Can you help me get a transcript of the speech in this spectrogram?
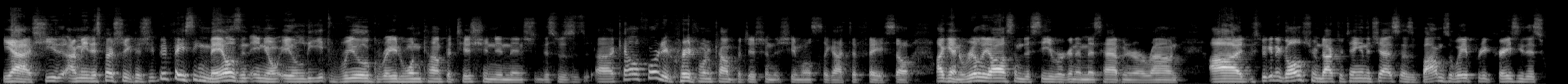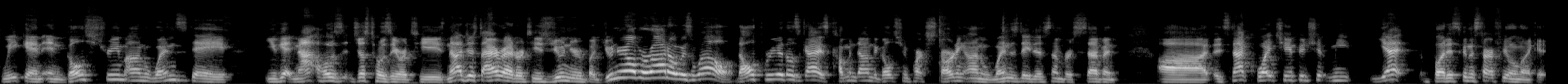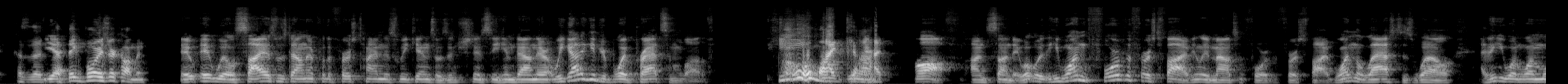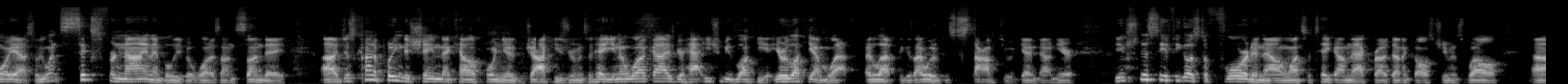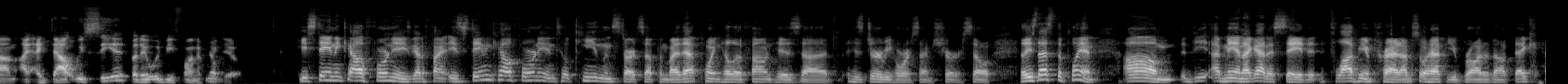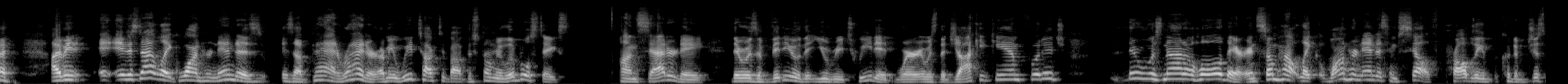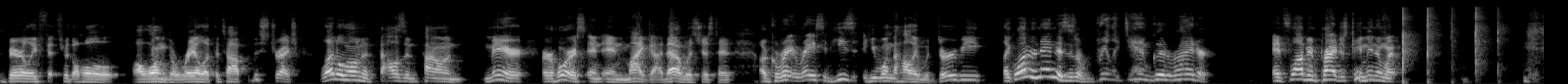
Yeah, she. I mean, especially because she's been facing males in you know elite, real Grade One competition, and then she, this was uh, California Grade One competition that she mostly got to face. So again, really awesome to see. We're to miss having her around. Uh, speaking of Gulfstream, Doctor Tang in the chat says bombs away pretty crazy this weekend, and Gulfstream on Wednesday. You get not Jose, just Jose Ortiz, not just Irad Ortiz Jr., but Junior Alvarado as well. All three of those guys coming down to Gulfstream Park starting on Wednesday, December 7th. Uh, it's not quite championship meet yet, but it's going to start feeling like it because the, Yeah. the big boys are coming. It, it will. Sias was down there for the first time this weekend, so it was interesting to see him down there. We got to give your boy Prat some love. He Oh my God. Off on Sunday. What was he won four of the first five? He only amounts to four of the first five. Won the last as well. I think he won one more. Yeah, so he went six for nine, I believe it was on Sunday. Uh, just kind of putting to shame that California jockeys room and said, "Hey, you know what, guys? You're ha- you should be lucky. You're lucky I'm left. I left because I would have just stomped you again down here." Be interesting to see if he goes to Florida now and wants to take on that crowd down at Gulfstream as well. Um, I, I doubt we see it, but it would be fun if Nope. we do. He's staying in California. He's got to find. He's staying in California until Keeneland starts up, and by that point, he'll have found his uh, his Derby horse, I'm sure. So at least that's the plan. Um, the uh, man, I gotta say that Flavien Prat. I'm so happy you brought it up. That guy, I mean, it, it's not like Juan Hernandez is a bad rider. I mean, we talked about the Stormy Liberal Stakes on Saturday. There was a video that you retweeted where it was the jockey cam footage there was not a hole there. And somehow, like Juan Hernandez himself probably could have just barely fit through the hole along the rail at the top of the stretch, let alone a thousand pound mare or horse. And and my God, that was just a, a great race. And he's he won the Hollywood Derby. Like Juan Hernandez is a really damn good rider. And Flavien Prat just came in and went,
